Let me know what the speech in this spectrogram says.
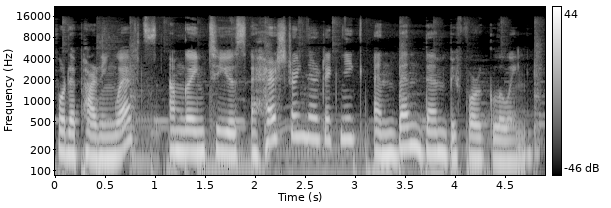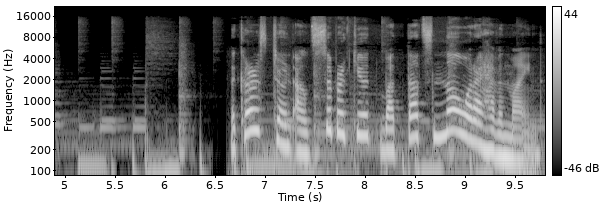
For the parting wefts, I'm going to use a hair straightener technique and bend them before gluing. The curls turned out super cute, but that's not what I have in mind.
